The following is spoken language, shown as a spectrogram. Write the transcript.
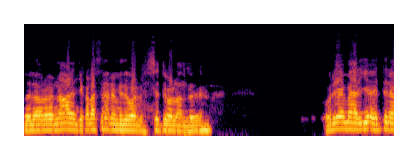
இதுல ஒரு நாலஞ்சு கலசு வரும் இது செட்டு வந்து. ஒரே மாதிரியே எத்தனை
